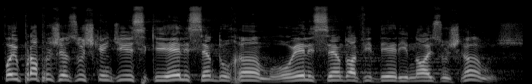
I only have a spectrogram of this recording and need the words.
Foi o próprio Jesus quem disse que ele sendo o ramo, ou ele sendo a videira e nós os ramos,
